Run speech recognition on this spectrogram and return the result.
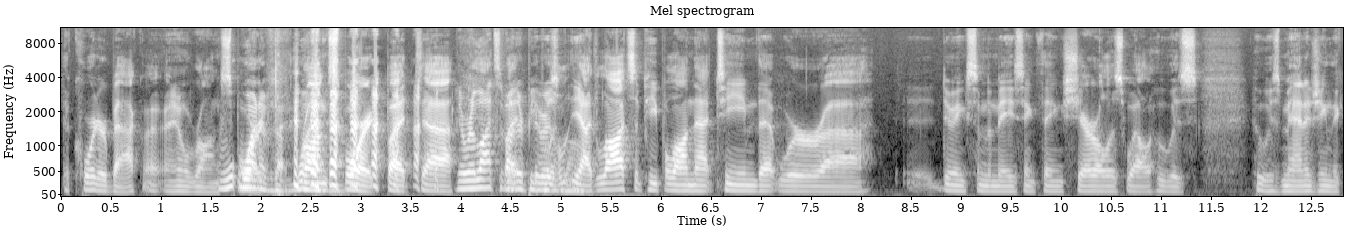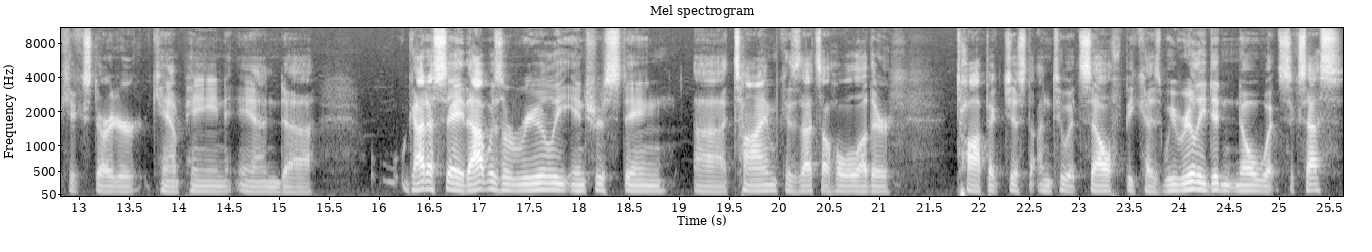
the quarterback. I know wrong sport, one of them. wrong sport, but uh, There were lots of other people There was, yeah, lots of people on that team that were uh, doing some amazing things. Cheryl as well, who was who was managing the Kickstarter campaign, and uh, gotta say that was a really interesting uh, time because that's a whole other topic just unto itself because we really didn't know what success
